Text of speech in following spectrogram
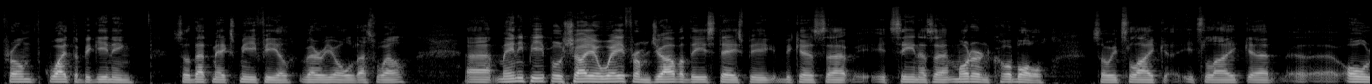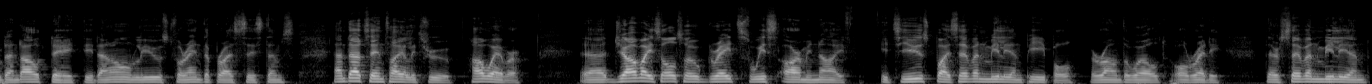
from quite the beginning, so that makes me feel very old as well. Uh, many people shy away from Java these days be, because uh, it's seen as a modern COBOL. So it's like it's like uh, uh, old and outdated and only used for enterprise systems, and that's entirely true. However, uh, Java is also a great Swiss Army knife. It's used by 7 million people around the world already. There are 7 million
